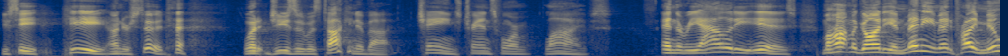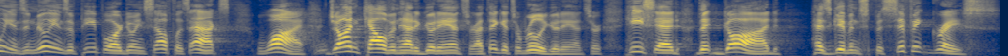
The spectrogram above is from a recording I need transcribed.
You see, he understood what Jesus was talking about change, transform lives. And the reality is, Mahatma Gandhi and many, many, probably millions and millions of people are doing selfless acts. Why? John Calvin had a good answer. I think it's a really good answer. He said that God has given specific grace,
